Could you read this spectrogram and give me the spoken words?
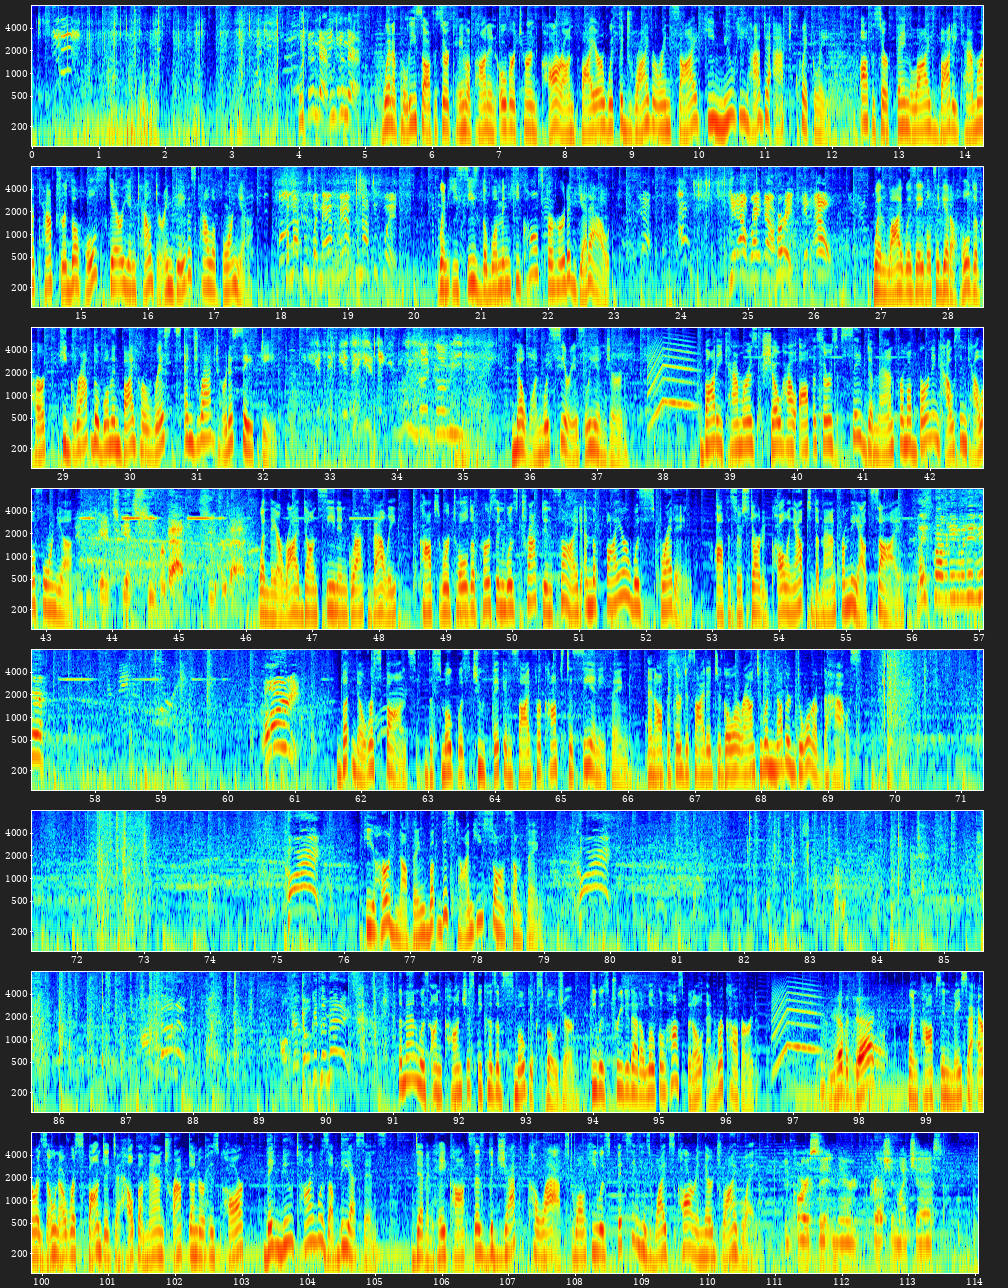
Who's in there? Who's in there? When a police officer came upon an overturned car on fire with the driver inside, he knew he had to act quickly. Officer Feng Lai's body camera captured the whole scary encounter in Davis, California. Come out this way, ma'am. Ma'am, come out this way. When he sees the woman, he calls for her to get out. Yeah. Get out right now. Hurry. Get out. When Lai was able to get a hold of her, he grabbed the woman by her wrists and dragged her to safety. No one was seriously injured. Body cameras show how officers saved a man from a burning house in California. It gets super bad, super bad. When they arrived on scene in Grass Valley, cops were told a person was trapped inside and the fire was spreading. Officers started calling out to the man from the outside. Police department, anyone in here? Hurry! But no response. The smoke was too thick inside for cops to see anything. An officer decided to go around to another door of the house. Corey! He heard nothing, but this time he saw something. Corey! I got him! Go get the medics! The man was unconscious because of smoke exposure. He was treated at a local hospital and recovered. You have a jack? When cops in Mesa, Arizona responded to help a man trapped under his car, they knew time was of the essence. Devin Haycock says the jack collapsed while he was fixing his wife's car in their driveway. The car sitting there crushing my chest.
